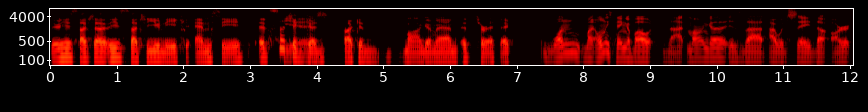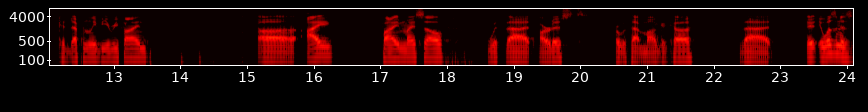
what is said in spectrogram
Dude, he's such a he's such a unique MC. It's such He a good fucking manga, man. It's terrific. One, my only thing about that manga is that I would say the art could definitely be refined. Uh, I find myself with that artist or with that mangaka that it, it wasn't as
